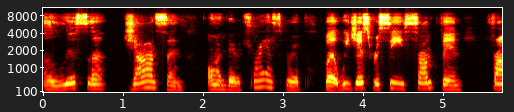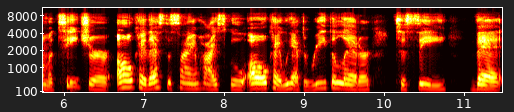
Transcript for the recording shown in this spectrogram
Alyssa Johnson on their transcript, but we just received something from a teacher. Oh, okay, that's the same high school. Oh, okay, we have to read the letter to see that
